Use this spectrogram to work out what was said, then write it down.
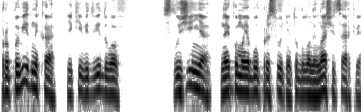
проповідника, який відвідував служіння, на якому я був присутній, то було не в нашій церкві.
